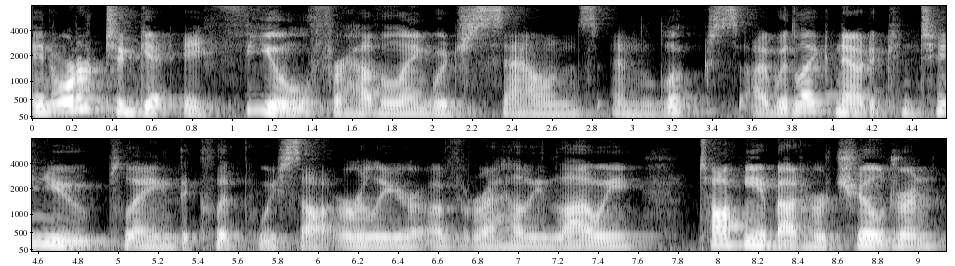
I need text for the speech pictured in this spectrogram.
In order to get a feel for how the language sounds and looks, I would like now to continue playing the clip we saw earlier of Raheli Lawi talking about her children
